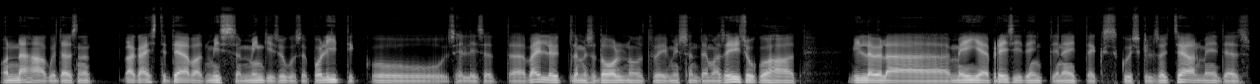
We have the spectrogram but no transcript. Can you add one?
on näha, kuidas nad väga hästi teavad, mis on mingisuguse poliitiku sellised äh, väljaütlemised olnud või mis on tema seisukohad, mille üle meie presidenti näiteks kuskil sotsiaalmeedias,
